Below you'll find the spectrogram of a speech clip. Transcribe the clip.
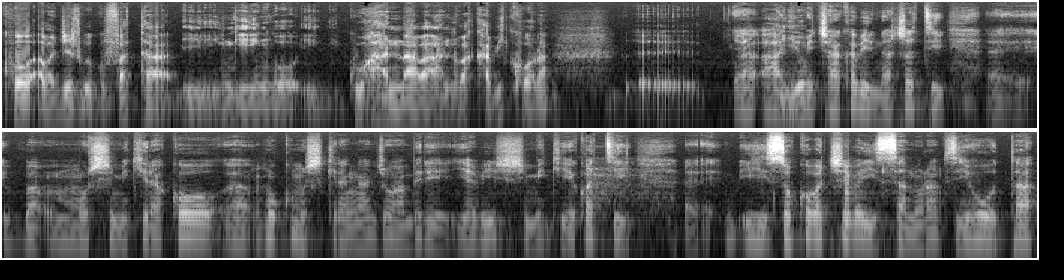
ko abajejwe gufata ingingo guhana abantu bakabikora eh, hanyuma icya kabiri nacu ati eh, mushimikira ko eh, nk'uko umushyikiranganje wa mbere yabishimikiye ko ati iyi soko bace bayisanura byihuta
